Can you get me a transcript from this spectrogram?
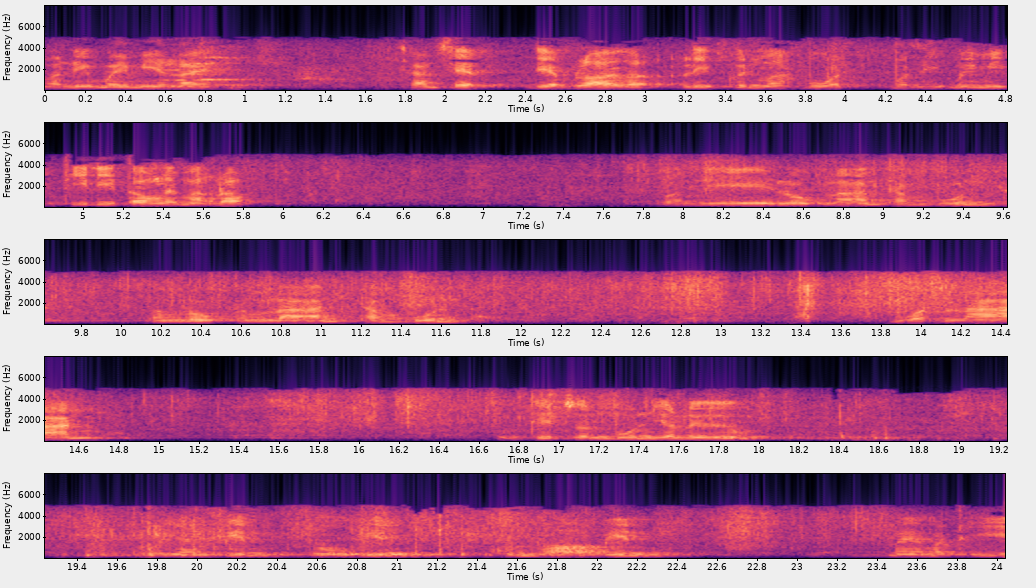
วันนี้ไม่มีอะไร ฉันเสร็จเรียบร้อยก็รีบขึ้นมาบวชวันนี้ไม่มีที่ดีตองอะไรมากดอก วันนี้ลูกหลานทำบุญ ทั้งลูกทั้งหลานทำบุญ บวชหลาน อุทิศส่วนบุญอย่าลืม ตัวใหญ่บินตู้บิน คุณพ่อบิน แม่มาที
